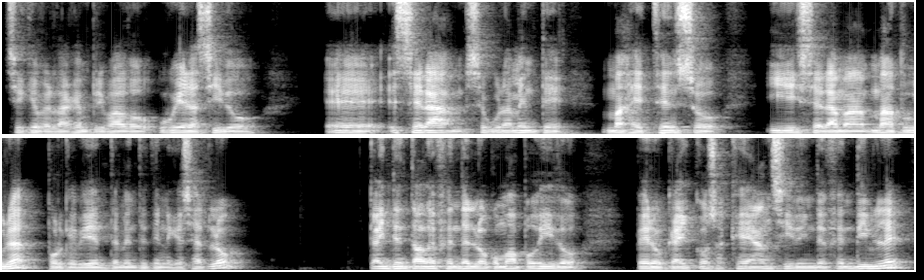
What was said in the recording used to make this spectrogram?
sí que es verdad que en privado hubiera sido, eh, será seguramente más extenso y será más, dura, porque evidentemente tiene que serlo, que ha intentado defenderlo como ha podido, pero que hay cosas que han sido indefendibles,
